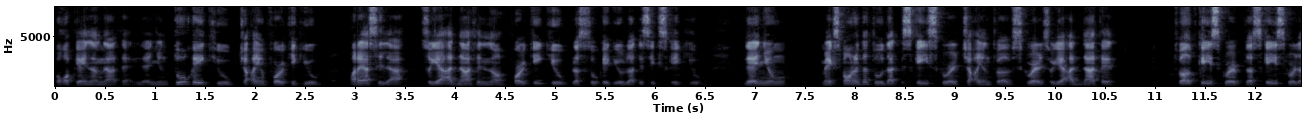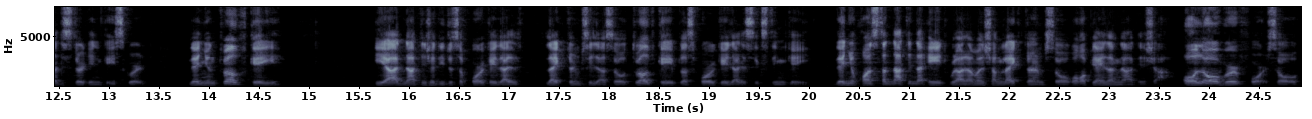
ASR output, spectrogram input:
kukopyahin lang natin. Then yung 2k cube, tsaka yung 4k cube, pareha sila. So, i-add natin, no? 4k cube plus 2k cube, that is 6k cube. Then yung may exponent na 2, that is k squared, tsaka yung 12 squared. So, i-add natin. 12k squared plus k squared, that is 13k squared. Then yung 12k, i-add natin siya dito sa 4k dahil like term sila. So, 12k plus 4k, that is 16k. Then yung constant natin na 8, wala naman siyang like term. So, kukopyahin lang natin siya. All over 4. So,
